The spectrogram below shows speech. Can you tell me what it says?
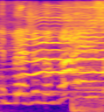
Imagine the mice.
